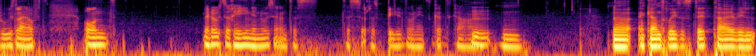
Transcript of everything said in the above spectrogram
vorausläuft. Und man schaut so ein bisschen hinten raus und das, das ist so das Bild, das ich jetzt gerade hatte. Mhm. Hm. Noch ein ganz kleines Detail, weil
